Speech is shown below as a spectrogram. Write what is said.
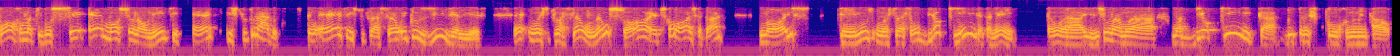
forma que você emocionalmente é estruturado. Então, essa estruturação, inclusive, Elias, é uma estruturação não só é psicológica, tá? Nós temos uma situação bioquímica também. Então, uh, existe uma, uma, uma, bioquímica do transtorno mental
